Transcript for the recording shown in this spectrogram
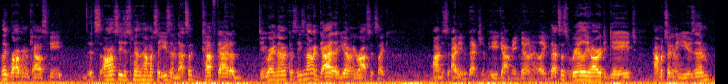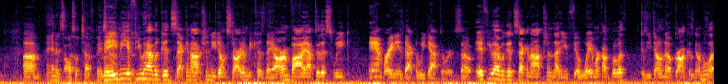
I think Rob Gronkowski. It's honestly just depends on how much they use him. That's a tough guy to do right now because he's not a guy that you have your roster. It's like I'm just I need to bench him. He got me doing it. Like that's just really hard to gauge how much they're going to use him. Um, and it's also tough based. maybe if the- you have a good second option, you don't start him because they are in bye after this week, and Brady is back the week afterwards. So if you have a good second option that you feel way more comfortable with, because you don't know if Gronk is going to play,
